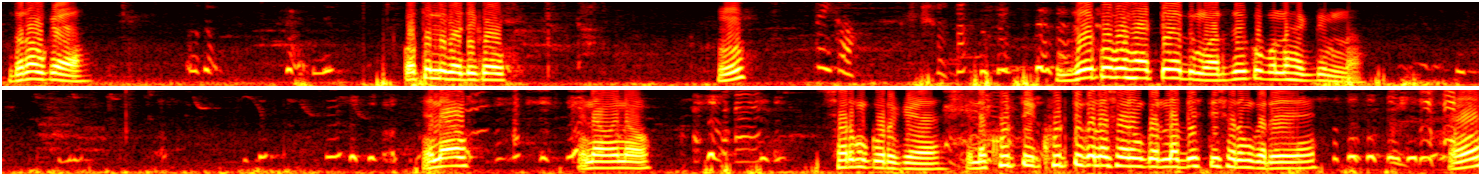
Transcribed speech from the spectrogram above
ধরাও কে কত নিবে এডি কও হুম যে কব হ্যাক টিয়া দিম আর যে কব না হ্যাক দিম না এনাও এনাও এনাও শরম করে কে না খুর্তি খুর্তি গলা শরম করে না বেস্তি শরম করে হ্যাঁ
